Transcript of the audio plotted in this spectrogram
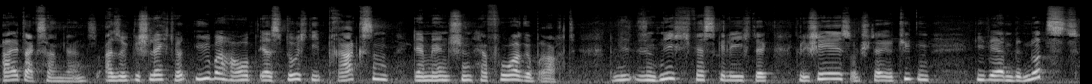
Alltagshandelns. Also Geschlecht wird überhaupt erst durch die Praxen der Menschen hervorgebracht. Das sind nicht festgelegte Klischees und Stereotypen, die werden benutzt,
